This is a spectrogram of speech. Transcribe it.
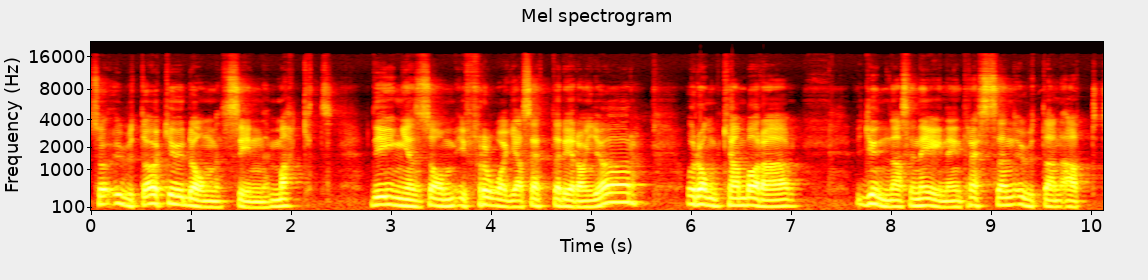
så utökar ju de sin makt. Det är ingen som ifrågasätter det de gör och de kan bara gynna sina egna intressen utan att,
